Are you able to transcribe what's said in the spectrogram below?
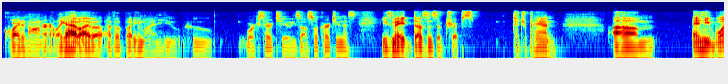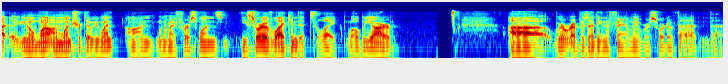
quite an honor. Like I have I have a, I have a buddy of mine who who works there too. He's also a cartoonist. He's made dozens of trips to Japan. Um, and he went, you know, one on one trip that we went on, one of my first ones, he sort of likened it to like, well, we are, uh, we're representing the family. We're sort of the the,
